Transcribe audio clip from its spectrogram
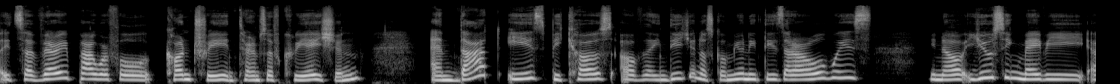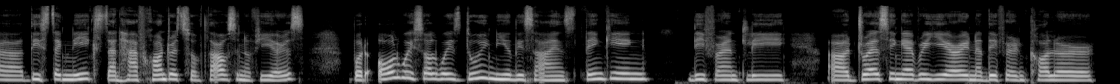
it's a very powerful country in terms of creation. And that is because of the indigenous communities that are always, you know, using maybe uh, these techniques that have hundreds of thousands of years, but always, always doing new designs, thinking differently, uh, dressing every year in a different color,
